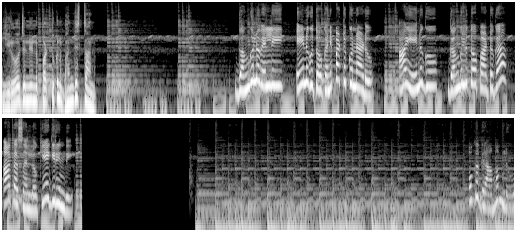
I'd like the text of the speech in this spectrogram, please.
ఈరోజు నిన్ను పట్టుకుని బంధిస్తాను. గంగులు వెళ్ళి ఏనుగు తోకని పట్టుకున్నాడు. ఆ ఏనుగు గంగులతో పాటుగా ఆకాశంలోకి ఎగిరింది. గ్రామంలో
